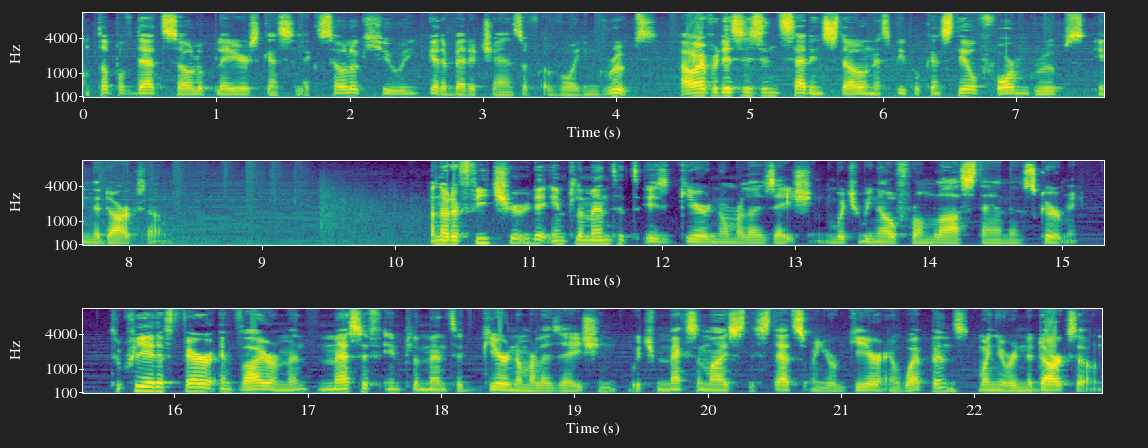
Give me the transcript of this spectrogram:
On top of that, solo players can select solo queuing, get a better chance of avoiding groups. However, this isn't set in stone as people can still form groups in the dark zone. Another feature they implemented is gear normalization, which we know from Last Stand and Skirmish. To create a fair environment, Massive implemented gear normalization, which maximizes the stats on your gear and weapons when you're in the Dark Zone.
